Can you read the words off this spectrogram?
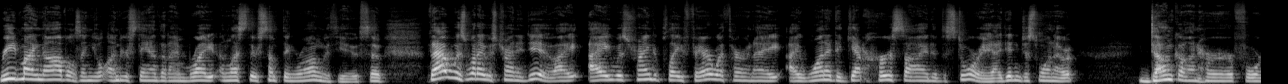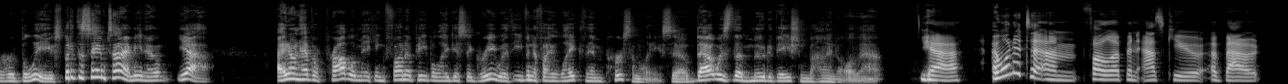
read my novels and you'll understand that I'm right unless there's something wrong with you. So that was what I was trying to do. I I was trying to play fair with her and I I wanted to get her side of the story. I didn't just want to dunk on her for her beliefs. But at the same time, you know, yeah, I don't have a problem making fun of people I disagree with, even if I like them personally. So that was the motivation behind all of that. Yeah. I wanted to um, follow up and ask you about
